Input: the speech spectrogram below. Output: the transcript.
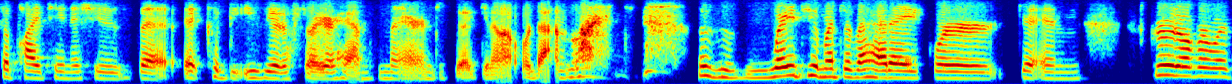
supply chain issues that it could be easier to throw your hands in the air and just be like, you know what, we're done. Like, this is way too much of a headache. We're getting screwed over with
